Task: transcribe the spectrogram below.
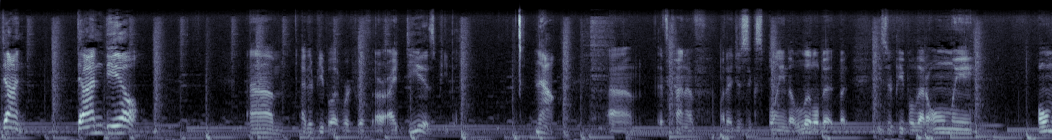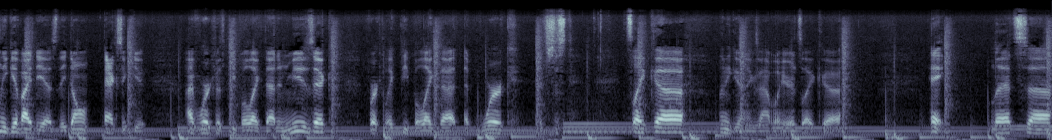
Done. Done deal. Um, other people I've worked with are ideas people. Now, um, that's kind of what I just explained a little bit, but these are people that only only give ideas. They don't execute. I've worked with people like that in music. Worked like people like that at work. It's just, it's like, uh, let me give an example here. It's like, uh, hey, let's. Uh,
